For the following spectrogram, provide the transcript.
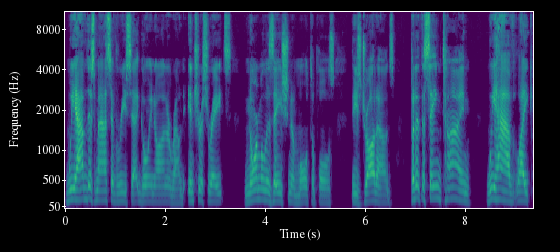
we have this massive reset going on around interest rates, normalization of multiples, these drawdowns. But at the same time, we have like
